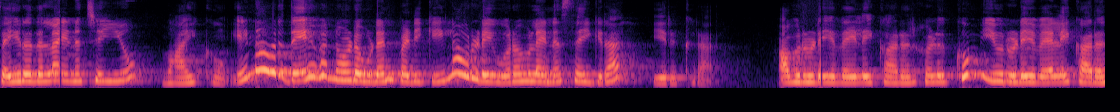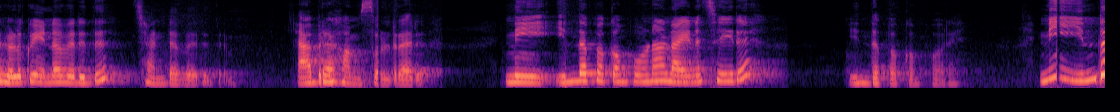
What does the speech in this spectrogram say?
செய்கிறதெல்லாம் என்ன செய்யும்? வாய்க்கும். ஏன்னா அவர் தேவனோட உடன்படிக்கையில் அவருடைய உறவில் என்ன செய்கிறார்? இருக்கிறார். அவருடைய வேலைக்காரர்களுக்கும் இவருடைய வேலைக்காரர்களுக்கும் என்ன வருது? சண்டை வருது. ஆப்ரஹாம் சொல்கிறாரு நீ இந்த பக்கம் போனால் நான் என்ன செய்கிறேன் இந்த பக்கம் போகிறேன் நீ இந்த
